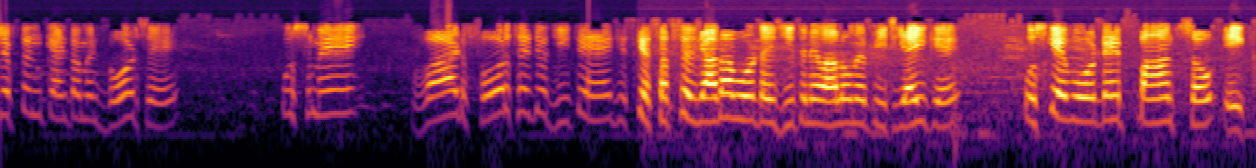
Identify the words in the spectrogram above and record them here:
क्लिफ्टन कैंटोनमेंट बोर्ड से, उसमें वार्ड फोर से जो जीते हैं, जिसके सबसे ज़्यादा वोट है जीतने वालों में पीटीआई के, उसके वोट हैं 501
